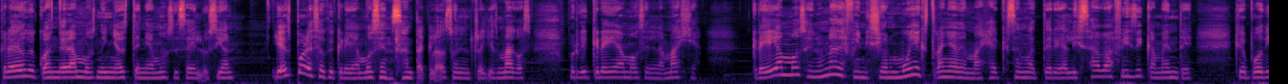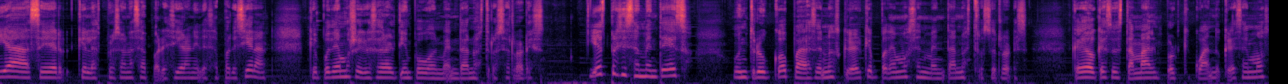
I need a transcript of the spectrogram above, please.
Creo que cuando éramos niños teníamos esa ilusión. Y es por eso que creíamos en Santa Claus o en los Reyes Magos, porque creíamos en la magia. Creíamos en una definición muy extraña de magia que se materializaba físicamente, que podía hacer que las personas aparecieran y desaparecieran, que podíamos regresar al tiempo o enmendar nuestros errores. Y es precisamente eso, un truco para hacernos creer que podemos enmendar nuestros errores. Creo que eso está mal, porque cuando crecemos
